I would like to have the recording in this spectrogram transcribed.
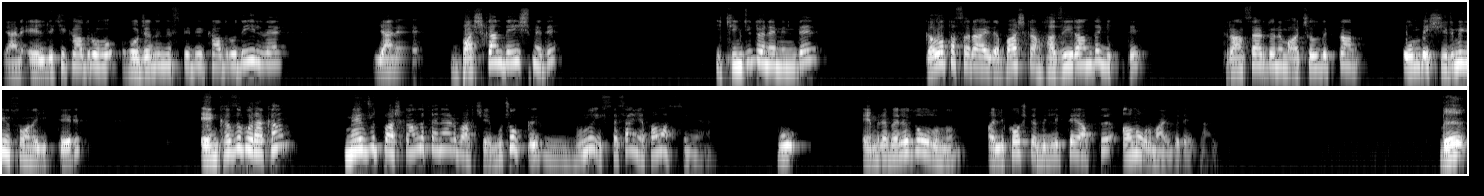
Yani eldeki kadro hocanın istediği kadro değil ve yani başkan değişmedi. İkinci döneminde Galatasaray'da başkan Haziran'da gitti. Transfer dönemi açıldıktan 15-20 gün sonra gitti herif. Enkazı bırakan mevcut başkanlı Fenerbahçe. Bu çok bunu istesen yapamazsın yani. Bu Emre Belezoğlu'nun Ali Koç'la birlikte yaptığı anormal bir rezalet. Ve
